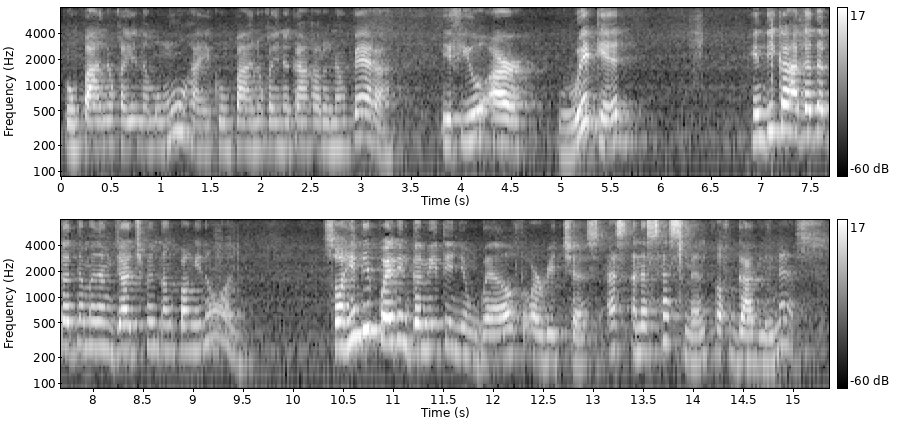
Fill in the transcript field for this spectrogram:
kung paano kayo namumuhay, kung paano kayo nagkakaroon ng pera. If you are wicked, hindi ka agad-agad naman ang judgment ng Panginoon. So, hindi pwedeng gamitin yung wealth or riches as an assessment of godliness.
